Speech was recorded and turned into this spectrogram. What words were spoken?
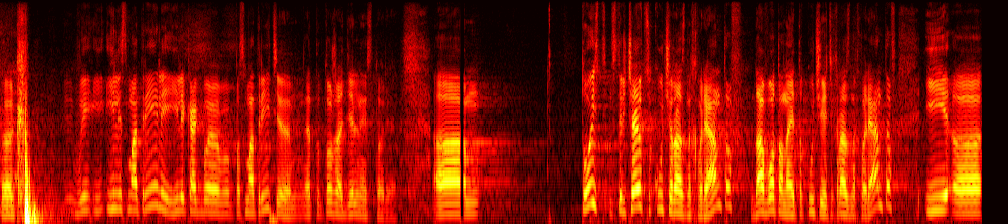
э, вы или смотрели, или как бы посмотрите, это тоже отдельная история. То есть встречаются куча разных вариантов, да, вот она, эта куча этих разных вариантов, и э,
